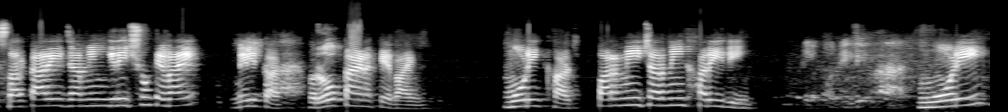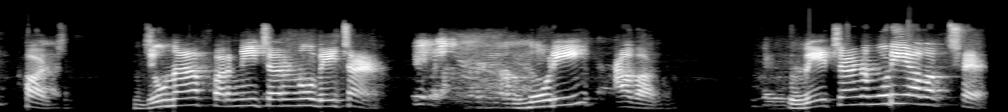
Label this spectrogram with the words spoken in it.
સરકારી જામીનગીરી શું કહેવાય? મિલકત. રોકાણ કહેવાય. મૂડી ખર્ચ. ફર્નિચરની ખરીદી. મૂડી ખર્ચ. જૂના ફર્નિચરનું વેચાણ. મૂડી આવક. વેચાણ મૂડી આવક છે.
